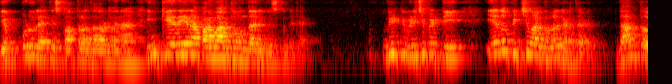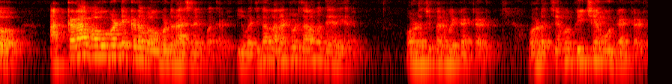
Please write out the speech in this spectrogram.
ఎప్పుడు లేకపోతే స్తోత్రాలు చదవడమేనా? ఇంకేదైనా పరమార్థం ఉందా అనిపిస్తుందిట వీటిని విడిచిపెట్టి ఏదో పిచ్చి మార్గంలో గడతాడు. దాంతో అక్కడ బాగుపడ్డ ఇక్కడ బాగుపడ్డ నాశనం అయిపోతాడు ఈ మధ్యకాలంలో అలాంటి చాలామంది తయారయ్యారు. వాడు వచ్చి పెరమిట్ అంటాడు వాడు వచ్చేమో ఉంటే అంటాడు.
